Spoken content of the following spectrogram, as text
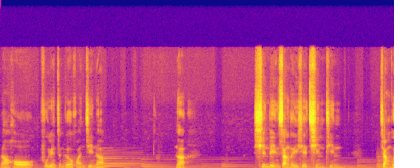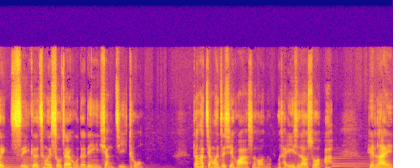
然后复原整个环境啊，那。心灵上的一些倾听，将会是一个成为受灾户的另一项寄托。当他讲完这些话的时候呢，我才意识到说啊，原来，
